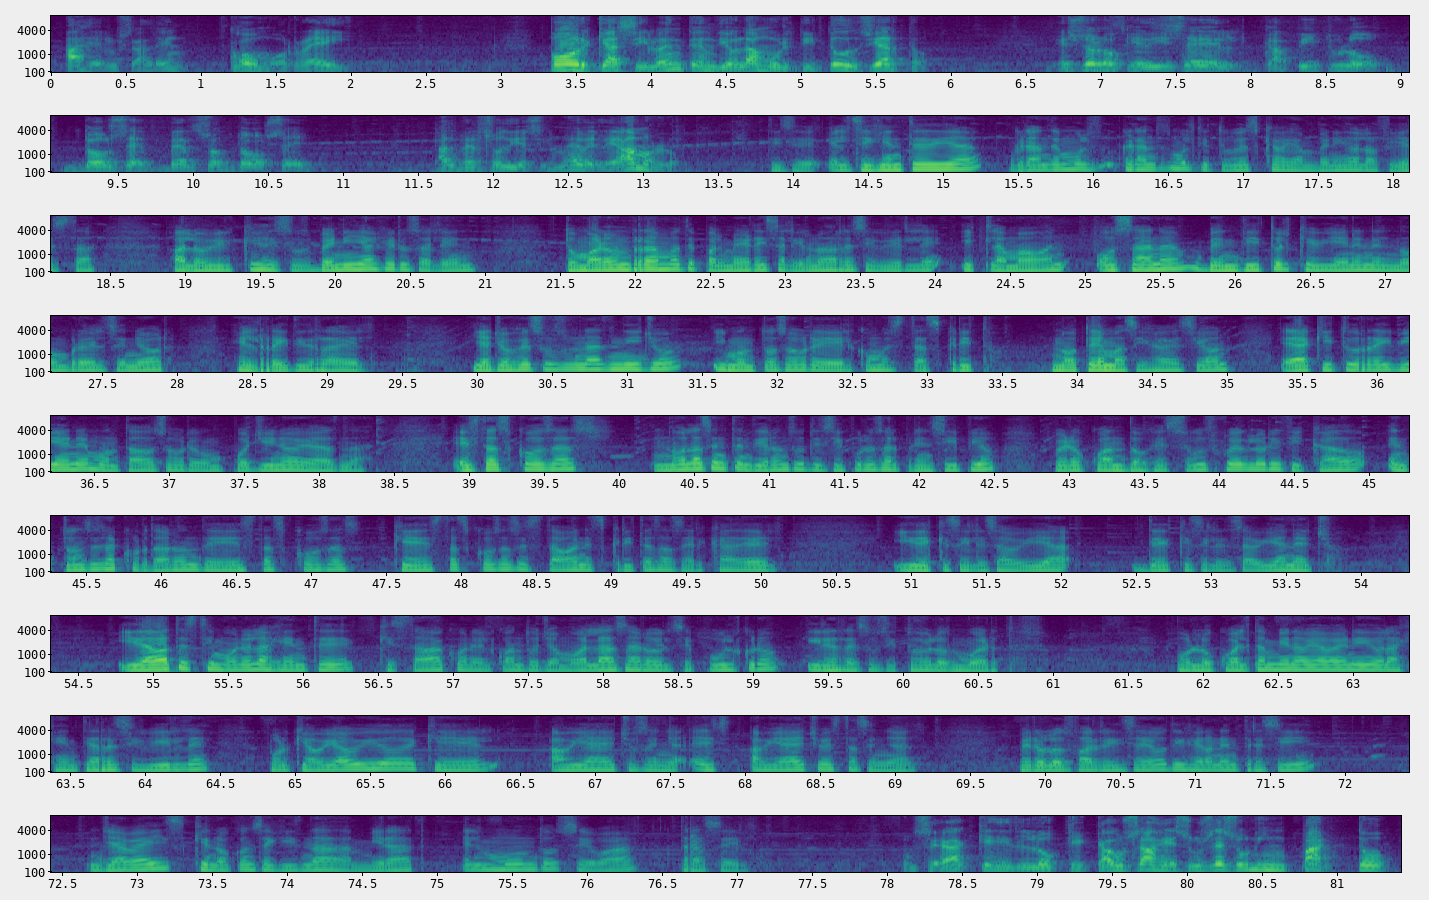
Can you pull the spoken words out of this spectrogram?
a Jerusalén como rey. Porque así lo entendió la multitud, ¿cierto? Eso es lo que dice el capítulo 12, verso 12 al verso 19. Leámoslo. Dice, el siguiente día, grande mul- grandes multitudes que habían venido a la fiesta, al oír que Jesús venía a Jerusalén, tomaron ramas de palmera y salieron a recibirle y clamaban, Osana, bendito el que viene en el nombre del Señor, el Rey de Israel. Y halló Jesús un asnillo y montó sobre él como está escrito. No temas, hija de Sión, he aquí tu rey viene montado sobre un pollino de asna. Estas cosas no las entendieron sus discípulos al principio, pero cuando Jesús fue glorificado, entonces acordaron de estas cosas, que estas cosas estaban escritas acerca de él y de que se les había de que se les habían hecho. Y daba testimonio a la gente que estaba con él cuando llamó a Lázaro del sepulcro y le resucitó de los muertos. Por lo cual también había venido la gente a recibirle, porque había oído de que él había hecho, seña- es- había hecho esta señal. Pero los fariseos dijeron entre sí, ya veis que no conseguís nada, mirad, el mundo se va tras él. O sea que lo que causa Jesús es un impacto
